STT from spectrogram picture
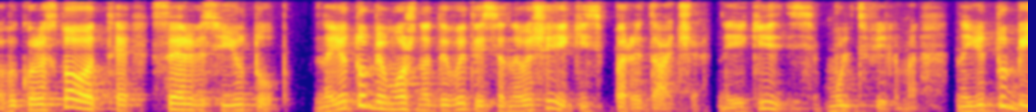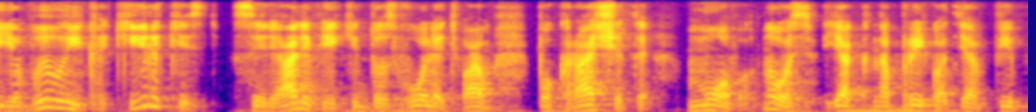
використовувати сервіс YouTube. На Ютубі можна дивитися не лише якісь передачі, не якісь мультфільми. На Ютубі є велика кількість серіалів, які дозволять вам покращити мову. Ну, ось, як, наприклад, я ввів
